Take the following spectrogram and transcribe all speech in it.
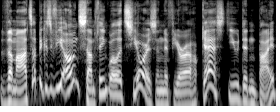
the matzah. Because if you own something, well, it's yours. And if you're a guest, you didn't buy it.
